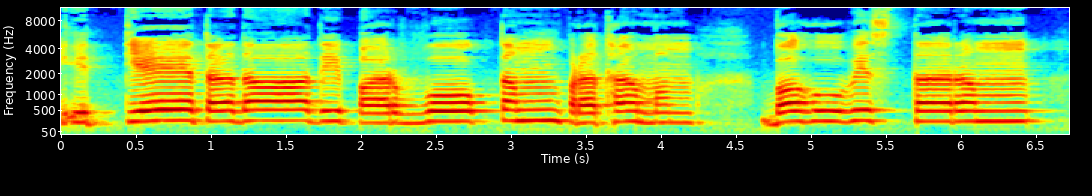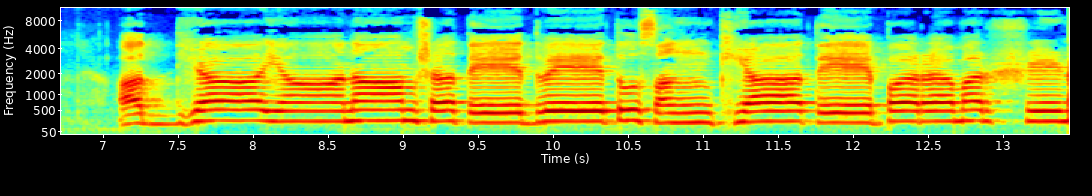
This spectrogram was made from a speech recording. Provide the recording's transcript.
इत्येतदादिपर्वोक्तं प्रथमं बहुविस्तरम्। अध्यायानां शते द्वे तु सङ्ख्याते परमर्षिण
